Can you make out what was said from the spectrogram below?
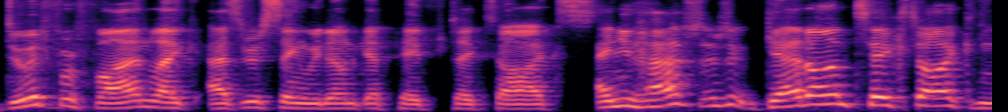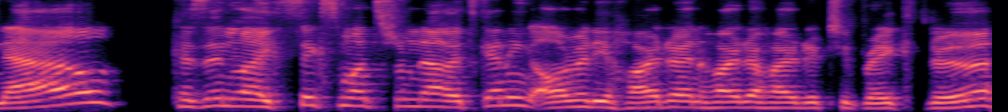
do it for fun. Like as we are saying, we don't get paid for TikToks. and you have to get on TikTok now because in like six months from now, it's getting already harder and harder, harder to break through.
